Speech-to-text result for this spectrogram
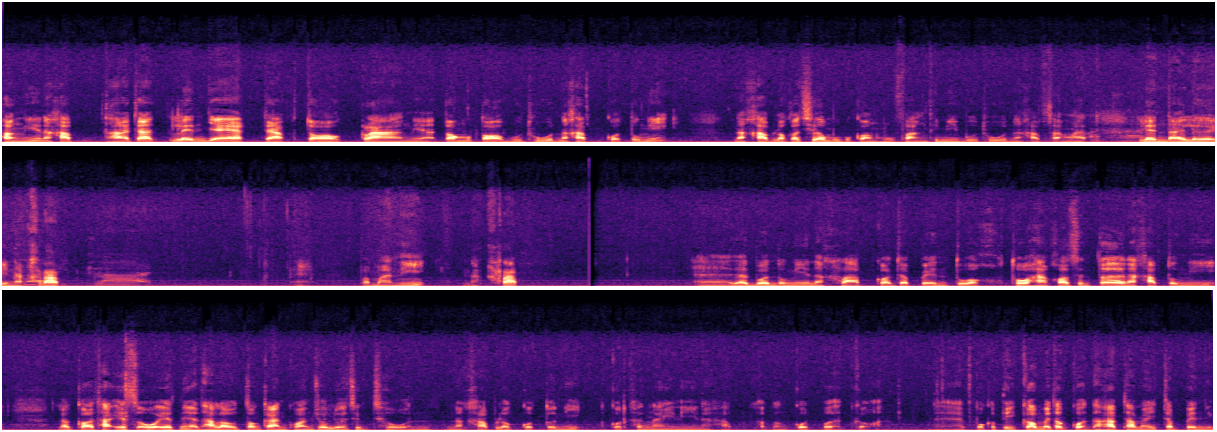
ฝั่งนี้นะครับ ถ้าจะเล่นแยกจากจอกลางเนี้ยต้องต่อบลูทูธนะครับ กดตรงนี้นะครับแล้วก็เชื่อมอุปกรณ์หูฟังที่มีบลูทูธนะครับ สามารถเล่นได้เลยนะครับพลาดประมาณนี้นะครับอ่าด้านบนตรงนี้นะครับก็จะเป็นตัวโทรหา call center นะครับตรงนี้แล้วก็ถ้า SOS เนี่ยถ้าเราต้องการความช่วยเหลือฉุกเฉินนะครับ เรากดตัวนี้กดข้างในนี้นะครับ เราต้องกดเปิดก่อนนะ ปกติก็ไม่ต้องกดนะครับ ถ้าไม่จำเป็นจ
